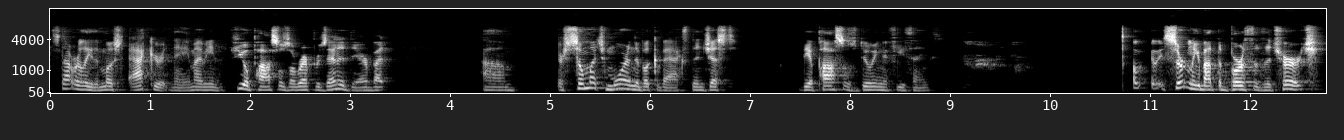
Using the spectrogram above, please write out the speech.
it's not really the most accurate name. I mean, few apostles are represented there, but um, there's so much more in the book of Acts than just the apostles doing a few things. Oh, it's certainly about the birth of the church,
